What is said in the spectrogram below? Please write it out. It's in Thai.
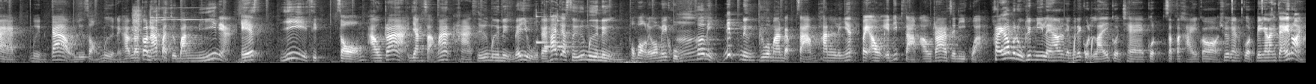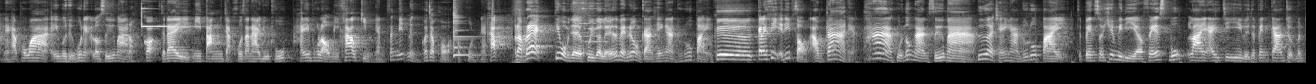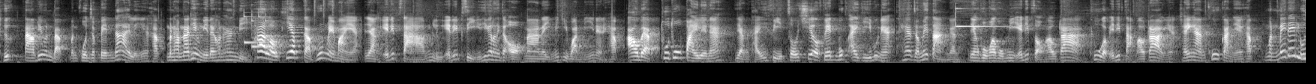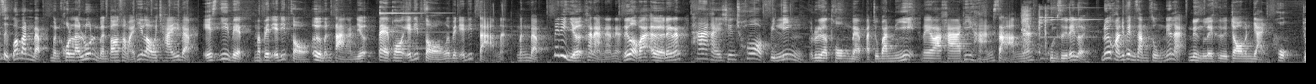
19หรือ 20,000นะครับแล้วก็ณปัจจุบันนี้เนี่ย S 22 Ultra ยังสามารถหาซื้อมือหนึ่งได้อยู่ แต่ถ้าจะซื้อมือหนึ่งผมบอกเลยว่าไม่คุ้ม เพิ่มอีกนิดนึงคือประมาณแบบ 3,000 อะไรเงี้ย ไปเอา S23 Ultra จะดีกว่า ใครเข้ามาดูคลิปนี้แล้ว ยังไม่ได้กดไลค์กดแชร์กด Subscribe ก็ช่วยกันกดเป็นกำลังใจให้หน่อยนะครับ เพราะว่าไอ้มือถือพวกเนี้ยเราซื้อมาเนาะก็จะได้มีตังค์จากโฆษณา YouTube ให้พวกเรามีข้าวกินกันสักนิดหนึ่งก็จะพอขอบคุณนะครับอันดับแรกที่ผมจะคุยกันเลยจะเป็นเรื่องของการใช้งานทั่วๆไป คือ Galaxy S22 Ultra เนี่ยถ้าคุณต้องการซื้อมาเพื่อใช้งานทั่วๆไป จะเป็นโซเชียลมีเดีย Facebook Line IG หรือจะเป็นการจดบันทึกตามที่มันแบบมันควรจะเป็นได้อะไรเงี้ยครับมันทำหน้าที่ตรงนี้ได้ค่อนข้างดี ถ้าเราเทียบกับรุ่นใหม่ๆอะอย่าง S23 หรือ S24 ที่กำลังจะออกมาในอีกไม่กี่วันนี้เนี่ยครับเอาแบบทั่วๆไปเลยนะ อย่างไถฟีดโซเชียล Facebook IG พวกเนี้ยแทบจะไม่ต่างกัน อย่างผมอะผมมี S22 Ultra คู่กับ S23 Ultra อย่างเงี้ยใช้งานคู่กันอย่างเงี้ยครับมันไม่ได้รู้สึกว่ามันแบบเหมือนคนละรุ่นเหมือนตอนสมัยที่เราใช้แบบ S21 มันเป็น S22 เออมันต่างกันเยอะ แต่พอ S22 มันเป็น S23 อะมันแบบไม่ได้เยอะขนาดนั้นน่ะนึกออกว่าเออดังนั้นถ้าใครชื่นชอบฟีลลิ่งเรือธงแบบปัจจุบันนี้ในราคาที่หาร 3 นะ คุณซื้อได้เลย ด้วยความที่เป็นซัมซุงนี่แหละหนึ่งเลยคือจอมันใหญ่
